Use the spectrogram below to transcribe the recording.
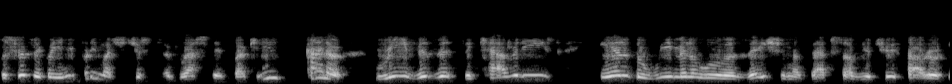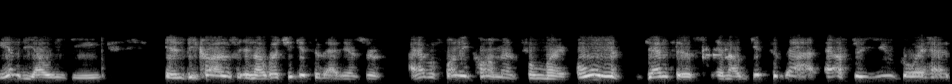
specifically, and you pretty much just addressed it, but can you kind of revisit the cavities and the remineralization effects of your tooth powder and the LED? And because, and I'll let you get to that answer, I have a funny comment from my own dentist, and I'll get to that after you go ahead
